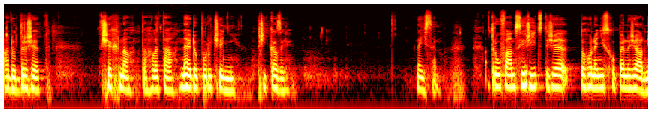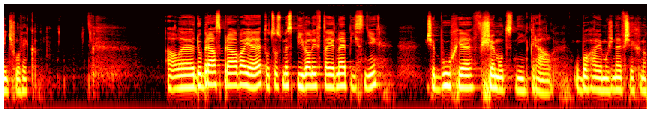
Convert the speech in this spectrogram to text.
a dodržet všechna tahle ta nedoporučení, příkazy. Nejsem. A troufám si říct, že toho není schopen žádný člověk. Ale dobrá zpráva je, to, co jsme zpívali v té jedné písni, že Bůh je všemocný král. U Boha je možné všechno.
